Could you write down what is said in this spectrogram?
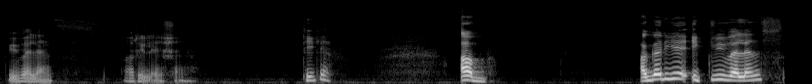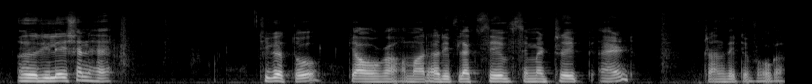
इक्विवेलेंस रिलेशन है, ठीक है? अब, अगर ये इक्विवेलेंस रिलेशन है, ठीक है तो क्या होगा? हमारा रिफ्लेक्सिव सिमेट्रिक एंड ट्रांजिटिव होगा।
